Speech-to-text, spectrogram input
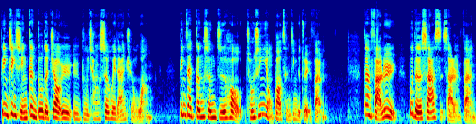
并进行更多的教育与补强社会的安全网，并在更生之后重新拥抱曾经的罪犯。但法律不得杀死杀人犯，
